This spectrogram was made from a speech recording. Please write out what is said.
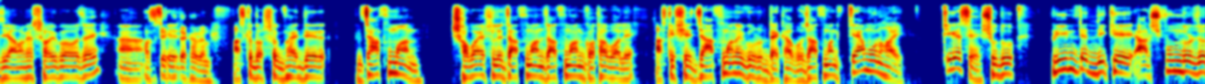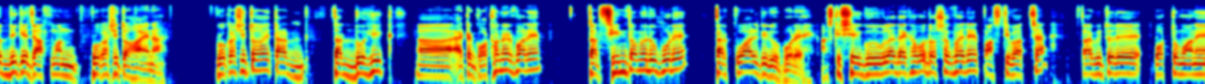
জি আমার কাছে সবই পাওয়া যায়। আজকে কি দেখাবেন? আজকে দর্শক ভাইদের জাতমান সবাই আসলে জাতমান জাতমান কথা বলে। আজকে সে জাতমানের গরু দেখাবো। জাতমান কেমন হয়? ঠিক আছে? শুধু প্রিন্টের দিকে আর সৌন্দর্যের দিকে জাতমান প্রকাশিত হয় না। প্রকাশিত হয় তার তার দৈহিক একটা গঠনের পারে তার সিমটমের উপরে তার কোয়ালিটির উপরে। আজকে সেই গরুগুলো দেখাবো দর্শক ভাইদের পাঁচটি বাচ্চা। তার ভিতরে বর্তমানে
